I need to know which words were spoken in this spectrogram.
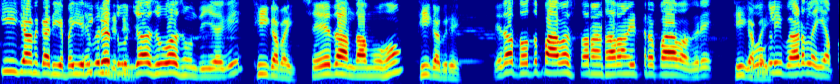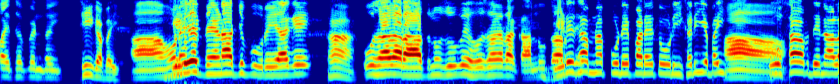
ਕੀ ਜਾਣਕਾਰੀ ਹੈ ਬਾਈ ਇਹ ਇਹਦੀ ਵੀਰੇ? ਦੂਜਾ ਸੂਆ ਸੁੰਦੀ ਹੈਗੀ। ਠੀਕ ਆ ਬਾਈ। ਛੇ ਦਾ ਆਂਦਾ ਮੂੰਹੋਂ। ਠੀਕ ਆ ਵੀਰੇ। ਇਹਦਾ ਦੁੱਧ ਪਾਇਆ ਵਾ 17 18 ਲੀਟਰ ਪਾਇਆ ਵਾ ਵੀਰੇ। ਠੀਕ ਆ ਬਾਈ। ਦੋਗਲੀ ਬੈੜ ਲਈ ਆਪਾਂ ਇੱਥੇ ਪਿੰਡੋਂ ਹੀ। ਠੀਕ ਆ ਬਾਈ। ਹਾਂ ਹੁਣ ਇਹਦੇ ਦਿਨ ਅੱਜ ਪੂਰੇ ਆਗੇ ਹਾਂ। ਹੋ ਸਕਦਾ ਰਾਤ ਨੂੰ ਸੂਬੇ ਹੋ ਸਕਦਾ ਕੱਲ ਨੂੰ ਜਿਹੜੇ ਹਿਸਾਬ ਨਾਲ ਪੂੜੇ ਪਾੜੇ ਤੋੜੀ ਖੜੀ ਆ ਬਾਈ ਉਸ ਹਿਸਾਬ ਦੇ ਨਾਲ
